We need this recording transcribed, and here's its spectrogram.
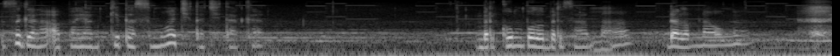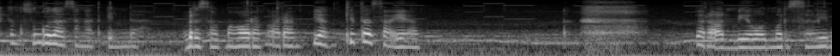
segala apa yang kita semua cita-citakan. Berkumpul bersama dalam naungan yang sungguhlah sangat indah bersama orang-orang yang kita sayang. Para anbiya wal mursalin,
